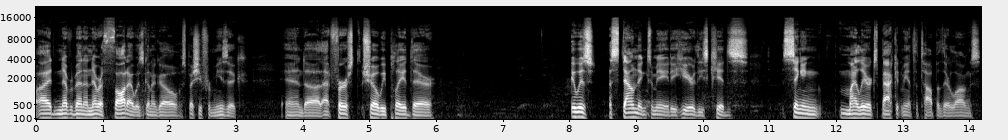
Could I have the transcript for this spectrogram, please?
I'd never been, I never thought I was going to go, especially for music. And uh, that first show we played there, it was astounding to me to hear these kids singing my lyrics back at me at the top of their lungs,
